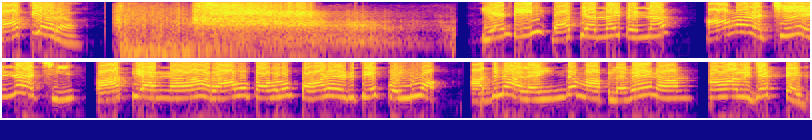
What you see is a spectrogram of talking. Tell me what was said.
வாத்தியாரா ஏண்டி வாத்தியார்னா இப்ப என்ன ஆமா லட்சு என்ன ஆச்சு வாத்தியார்னா ராம பகலும் பாடம் எடுத்தே கொல்லுவான் அதனால இந்த மாப்பிள்ள வேணாம் ரிஜெக்டட்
